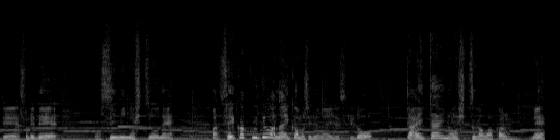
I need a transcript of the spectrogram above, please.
って、それで、睡眠の質をね、まあ、正確ではないかもしれないですけど、大体の質がわかるんですね。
